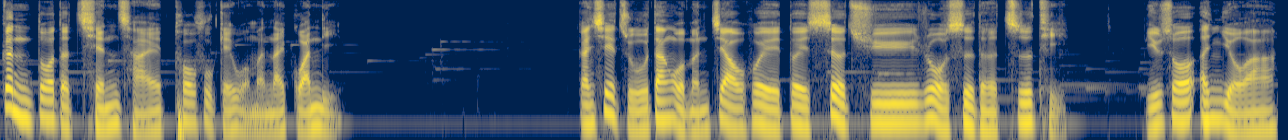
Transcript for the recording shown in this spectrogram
更多的钱财托付给我们来管理。感谢主，当我们教会对社区弱势的肢体，比如说恩友啊，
